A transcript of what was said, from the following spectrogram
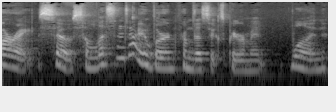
All right, so some lessons I learned from this experiment. One,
